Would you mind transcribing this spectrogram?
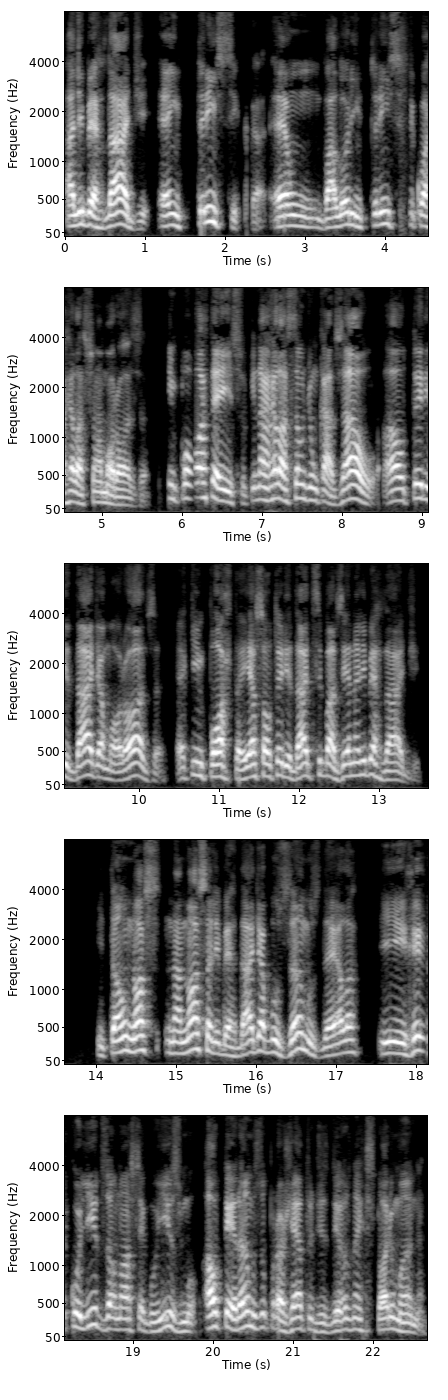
a liberdade é intrínseca, é um valor intrínseco à relação amorosa. O que importa é isso, que na relação de um casal, a alteridade amorosa é que importa, e essa alteridade se baseia na liberdade. Então, nós, na nossa liberdade, abusamos dela e, recolhidos ao nosso egoísmo, alteramos o projeto de Deus na história humana.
